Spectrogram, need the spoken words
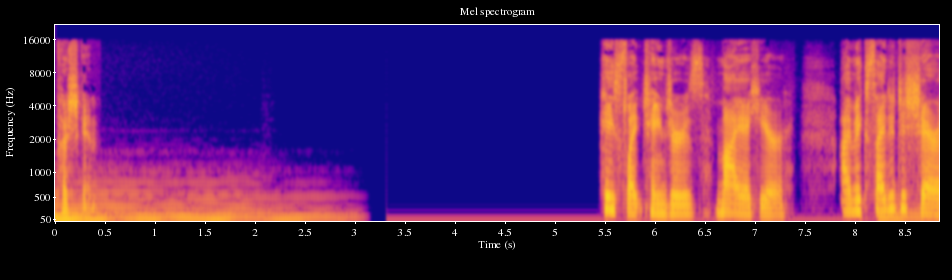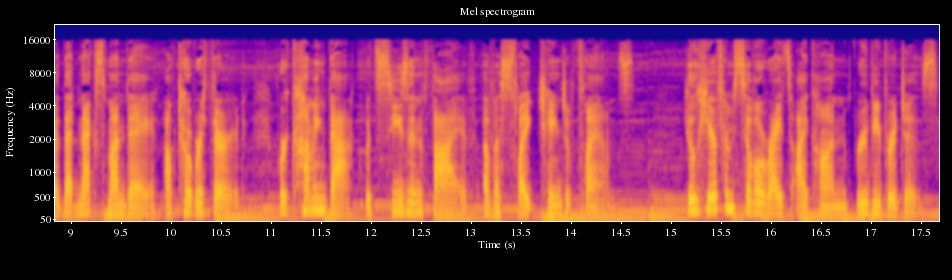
Pushkin. Hey, Slight Changers, Maya here. I'm excited to share that next Monday, October 3rd, we're coming back with season five of A Slight Change of Plans. You'll hear from civil rights icon Ruby Bridges,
